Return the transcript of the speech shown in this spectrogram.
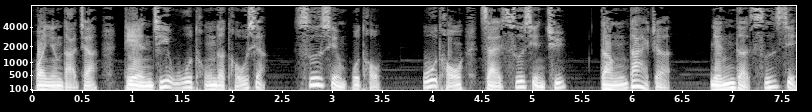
欢迎大家点击梧桐的头像私信梧桐，梧桐在私信区等待着您的私信。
